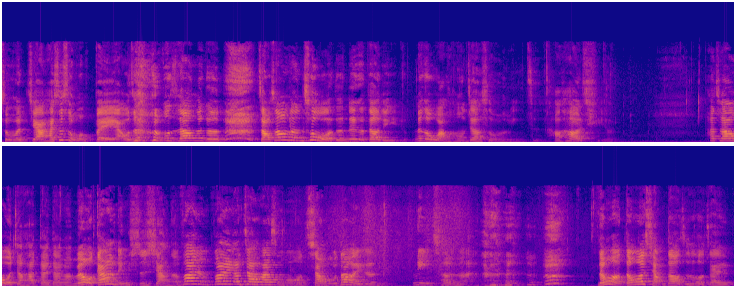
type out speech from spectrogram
什么家还是什么贝啊？我真的不知道那个早上认错我的那个到底那个网红叫什么名字，好好奇啊！他知道我叫他呆呆吗？没有，我刚刚临时想的，不然不然要叫他什么？我想不到一个昵称啊！等我等我想到之后再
